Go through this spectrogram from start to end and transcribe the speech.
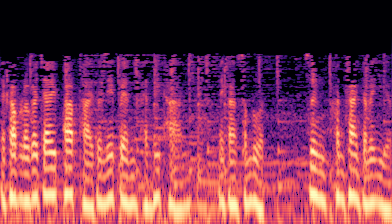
นะครับ เราก็ใช้ภาพถ่ายตัวนี้เป็นแผนที่ฐานในการสำรวจ ซึ่งค่อนข้างจะละเอียด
